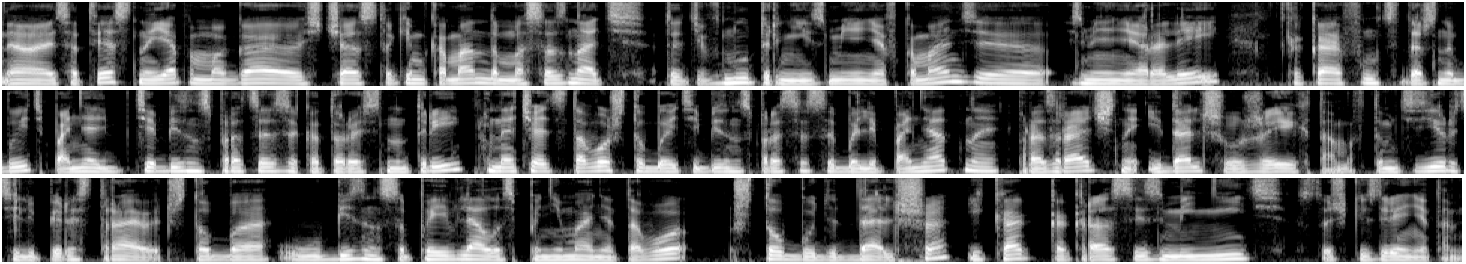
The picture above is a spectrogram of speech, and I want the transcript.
А, соответственно, я помогаю сейчас таким командам осознать вот эти внутренние изменения в команде, изменения ролей, какая функция должна быть, понять те бизнес-процессы, которые есть внутри, и начать с того, чтобы эти бизнес-процессы были понятны, прозрачны, и дальше уже их там автоматизировать или перестраивать, чтобы у бизнеса появлялось понимание того, что будет дальше и как как раз изменить с точки зрения там,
